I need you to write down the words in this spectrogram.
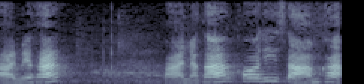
ผ่านไหมคะ ผ่านนะคะ ข้อที่สามค่ะ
